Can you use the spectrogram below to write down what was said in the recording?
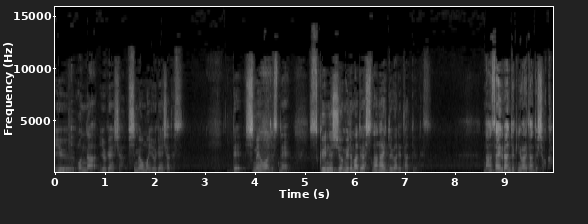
いう女預言者。シメオンも預言者です。でシメオンはですね救い主を見るまでは死なないと言われたっていうんです。何歳ぐらいの時に言われたんでしょうか？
